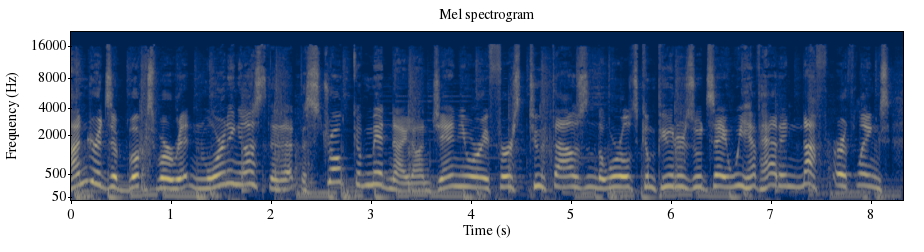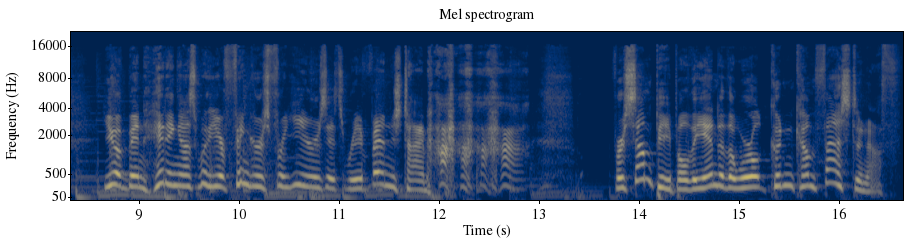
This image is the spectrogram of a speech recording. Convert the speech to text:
Hundreds of books were written warning us that at the stroke of midnight on January 1st, 2000, the world's computers would say, We have had enough, Earthlings. You have been hitting us with your fingers for years. It's revenge time. Ha ha ha ha. For some people, the end of the world couldn't come fast enough.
